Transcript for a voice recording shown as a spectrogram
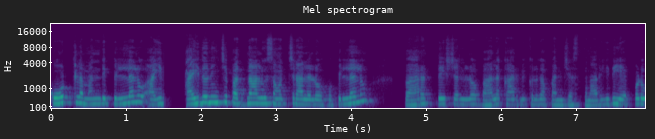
కోట్ల మంది పిల్లలు ఐదు ఐదు నుంచి పద్నాలుగు సంవత్సరాల లోపు పిల్లలు భారతదేశంలో బాల కార్మికులుగా పనిచేస్తున్నారు. ఇది ఎప్పుడు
